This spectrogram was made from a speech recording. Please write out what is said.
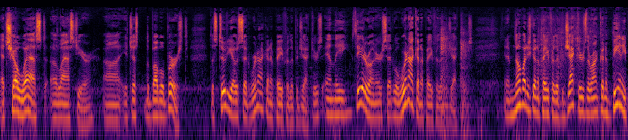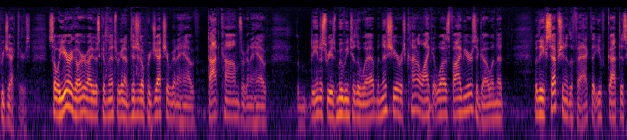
At ShowWest uh, last year, uh, it just the bubble burst. The studio said we're not going to pay for the projectors, and the theater owner said, "Well, we're not going to pay for the projectors." And if nobody's going to pay for the projectors, there aren't going to be any projectors. So a year ago, everybody was convinced we're going to have digital projection, we're going to have dot coms, we're going to have the, the industry is moving to the web, and this year it's kind of like it was five years ago, and that, with the exception of the fact that you've got this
